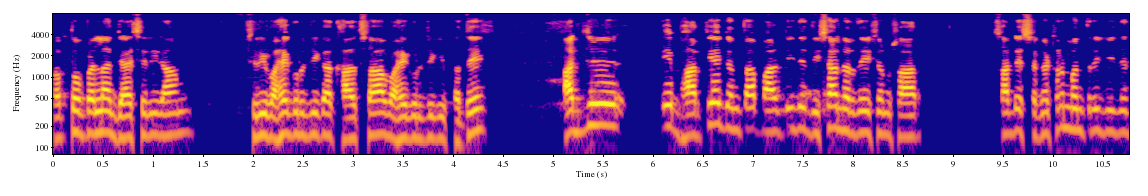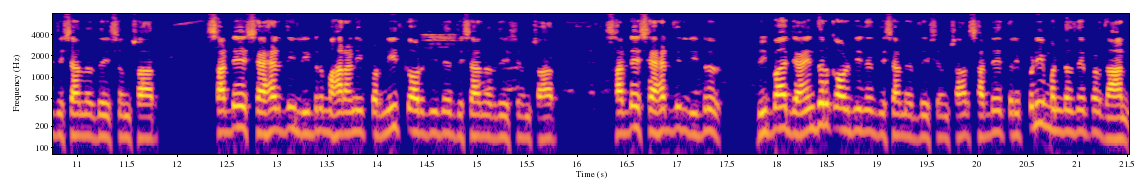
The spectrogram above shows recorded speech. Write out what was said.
ਸਭ ਤੋਂ ਪਹਿਲਾਂ ਜੈ ਸ਼੍ਰੀ ਰਾਮ, ਸ਼੍ਰੀ ਵਾਹਿਗੁਰੂ ਜੀ ਕਾ ਖਾਲਸਾ, ਵਾਹਿਗੁਰੂ ਜੀ ਕੀ ਫਤਿਹ। ਅੱਜ ਇਹ ਭਾਰਤੀ ਜਨਤਾ ਪਾਰਟੀ ਦੇ ਦਿਸ਼ਾ ਨਿਰਦੇਸ਼ ਅਨੁਸਾਰ, ਸਾਡੇ ਸੰਗਠਨ ਮੰਤਰੀ ਜੀ ਦੇ ਦਿਸ਼ਾ ਨਿਰਦੇਸ਼ ਅਨੁਸਾਰ, ਸਾਡੇ ਸ਼ਹਿਰ ਦੀ ਲੀਡਰ ਮਹਾਰਾਣੀ ਪ੍ਰਨੀਤ ਕੌਰ ਜੀ ਦੇ ਦਿਸ਼ਾ ਨਿਰਦੇਸ਼ ਅਨੁਸਾਰ, ਸਾਡੇ ਸ਼ਹਿਰ ਦੀ ਲੀਡਰ ਬੀਬਾ ਜੈਇੰਦਰ ਕੌਰ ਜੀ ਦੇ ਦਿਸ਼ਾ ਨਿਰਦੇਸ਼ ਅਨੁਸਾਰ, ਸਾਡੇ ਤ੍ਰਿਪੜੀ ਮੰਡਲ ਦੇ ਪ੍ਰਧਾਨ,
